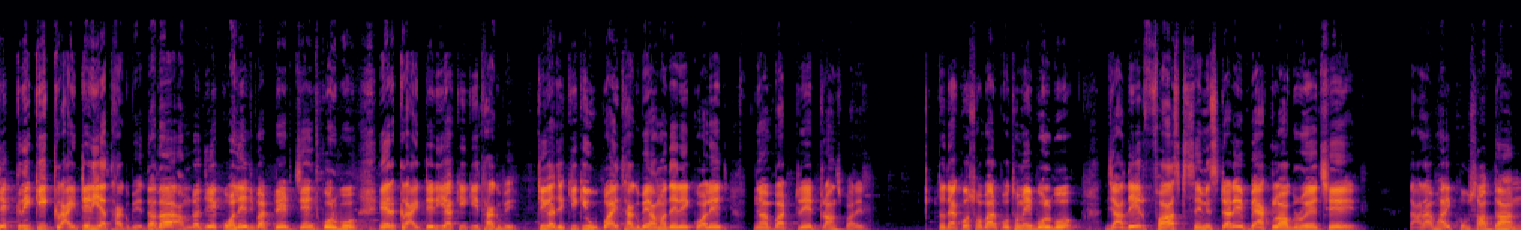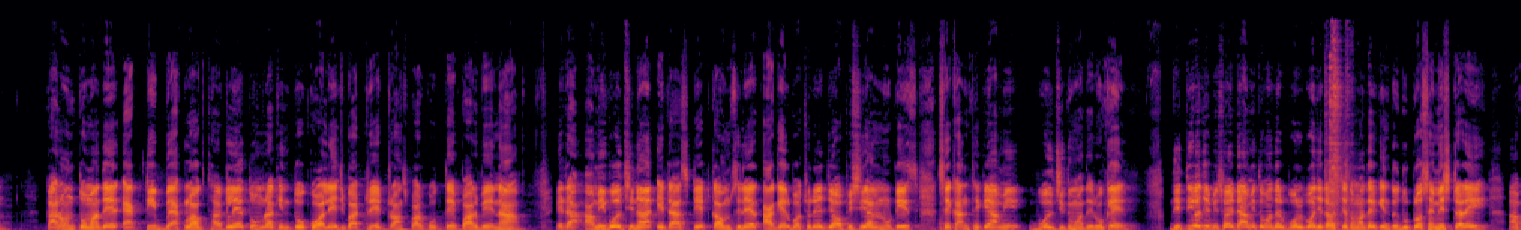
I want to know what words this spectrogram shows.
যে কী কী ক্রাইটেরিয়া থাকবে? দাদা, আমরা যে কলেজ বা ট্রেড চেঞ্জ করব, এর ক্রাইটেরিয়া কি কি থাকবে? ঠিক আছে, কি কি উপায় থাকবে আমাদের এই কলেজ বা ট্রেড ট্রান্সফারের তো দেখো, সবার প্রথমেই বলব, যাদের ফার্স্ট সেমিস্টারে ব্যাকলগ রয়েছে, তারা ভাই খুব সাবধান। কারণ তোমাদের অ্যাক্টিভ ব্যাকলগ থাকলে তোমরা কিন্তু কলেজ বা ট্রেড ট্রান্সফার করতে পারবে না। এটা আমি বলছি না, এটা স্টেট কাউন্সিলের আগের বছরের যে অফিসিয়াল নোটিশ সেখান থেকে আমি বলছি তোমাদের ওকে দ্বিতীয় যে বিষয়টা আমি তোমাদের বলব, যেটা হচ্ছে তোমাদের কিন্তু দুটো সেমিস্টারেই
